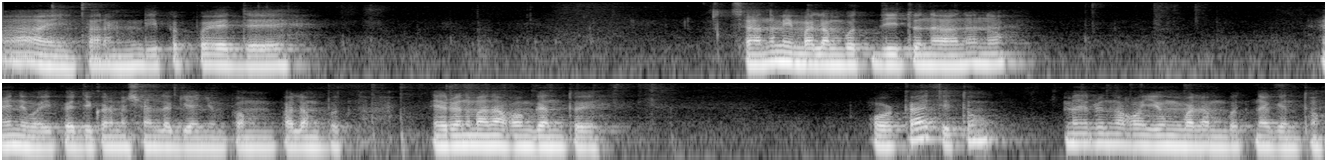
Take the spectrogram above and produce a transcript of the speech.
Ay, parang hindi pa pwede. Sana may malambot dito na ano, no? Anyway, pwede ko naman siyang lagyan yung pampalambot. Meron naman akong ganito eh. Or kahit itong, meron ako yung malambot na ganito.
